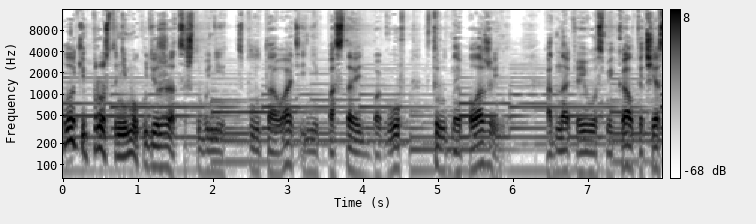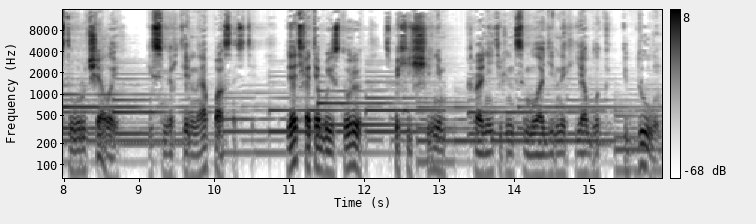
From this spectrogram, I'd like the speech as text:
Локи просто не мог удержаться, чтобы не сплутовать и не поставить богов в трудное положение. Однако его смекалка часто выручала их из смертельной опасности. Взять хотя бы историю с похищением хранительницы молодильных яблок и Дум.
